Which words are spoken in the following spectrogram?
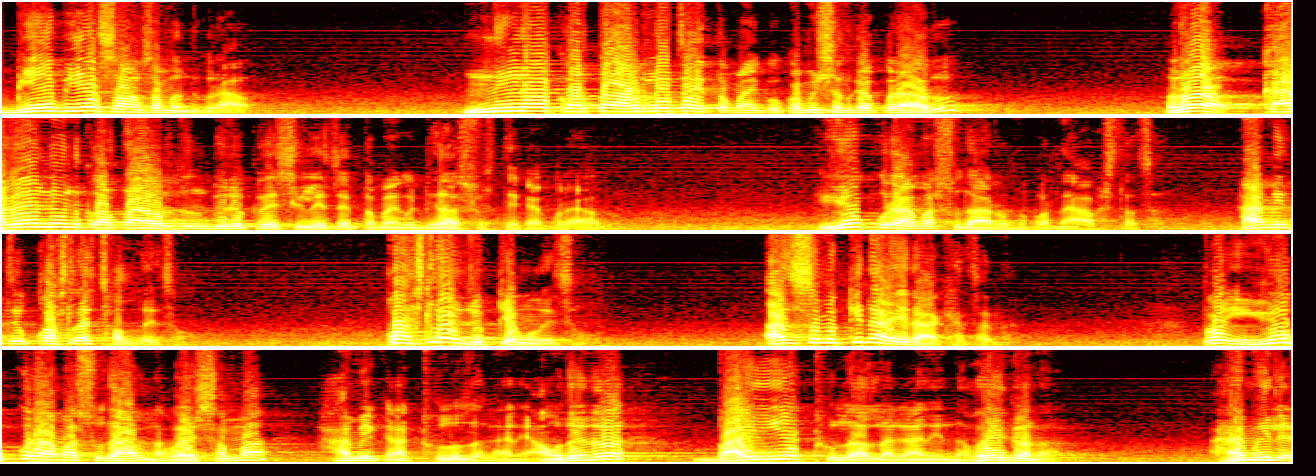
बिहेभियरसँग सम्बन्धित कुरा हो। निर्णयकर्ताहरूले चाहिँ तपाईँको कमिसनका कुराहरू र कार्यान्वयनकर्ताहरू जुन ब्युरोक्रेसीले चाहिँ तपाईँको ढिला सुस्तीका कुराहरू यो कुरामा सुधार हुनुपर्ने अवस्था छ। हामी त्यो कसलाई छल्दैछौँ? कसलाई झुक्क्याउँदैछौँ? आजसम्म किन आइरहेका छैन? तर यो कुरामा सुधार नभएसम्म हामी कहाँ ठुलो लगानी आउँदैन र बाह्य ठुला लगानी नभइकन हामीले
